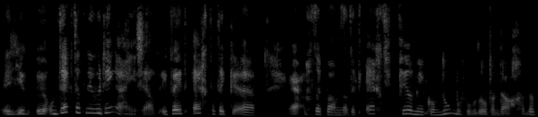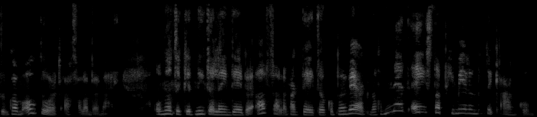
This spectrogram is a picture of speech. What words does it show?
Je, je ontdekt ook nieuwe dingen aan jezelf. Ik weet echt dat ik uh, erachter kwam dat ik echt veel meer kon doen, bijvoorbeeld op een dag. Dat kwam ook door het afvallen bij mij. Omdat ik het niet alleen deed bij afvallen, maar ik deed het ook op mijn werk. Nog net één stapje meer dan dat ik aankon.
